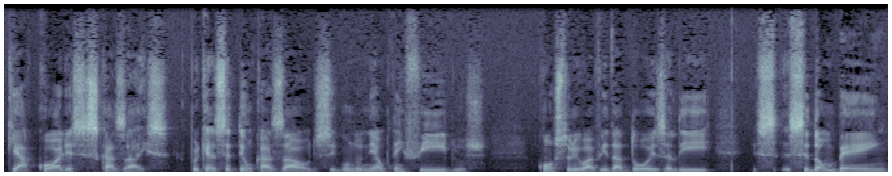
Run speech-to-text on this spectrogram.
que acolhe esses casais. Porque você tem um casal de segunda união que tem filhos, construiu a vida a dois ali, se dão bem.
